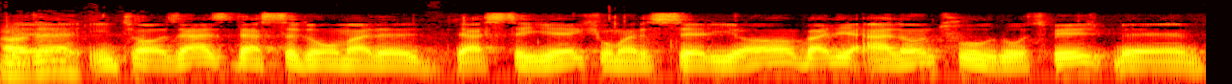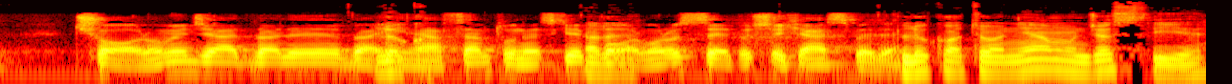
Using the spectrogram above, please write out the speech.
آره. این تازه از دست دو اومده دست یک اومده سریا ولی الان تو رتبه چهارم جدوله و این هفته هم تونست که آره. رو سه دو شکست بده. لوکاتونی هم اونجاست دیگه.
